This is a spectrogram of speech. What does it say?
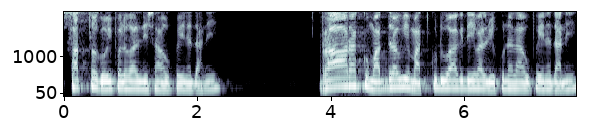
සත්ව ගොයිපොළවල් නිසා උපයන ධනේ රාරක්කු මද්‍රව්‍ය මත්කුඩුවාගේ දේවල් විකුණලා උපයන ධනේ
